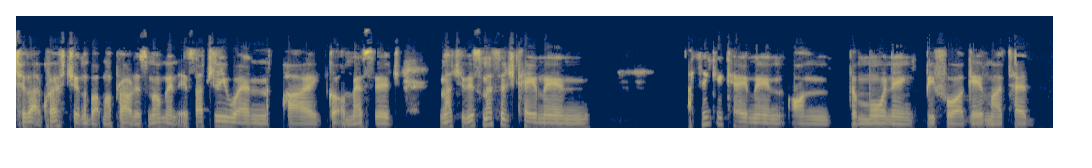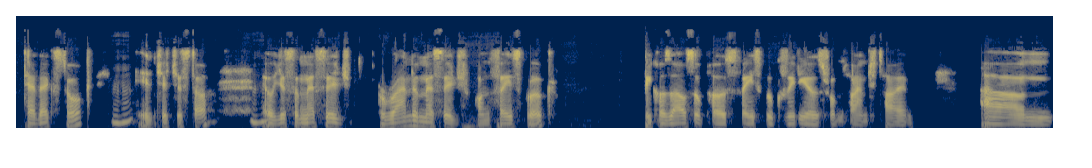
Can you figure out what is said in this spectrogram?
to that question about my proudest moment, it's actually when I got a message. And actually, this message came in, I think it came in on the morning before I gave my TED, TEDx talk mm-hmm. in Chichester. Mm-hmm. It was just a message, a random message on Facebook because I also post Facebook videos from time to time. Um,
